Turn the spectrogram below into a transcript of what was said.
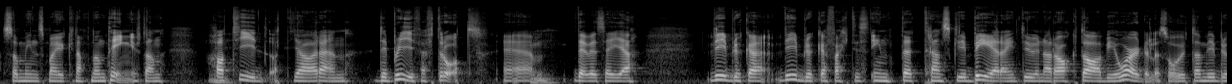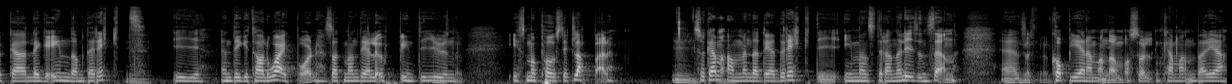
så minns man ju knappt någonting. Utan ha mm. tid att göra en debrief efteråt. Eh. Det vill säga, vi brukar, vi brukar faktiskt inte transkribera intervjuerna rakt av i Word eller så, utan vi brukar lägga in dem direkt mm. i en digital whiteboard, så att man delar upp intervjun i små post-it-lappar. Mm. Så kan man använda det direkt i, i mönsteranalysen sen. Eh, så kopierar man dem mm. och så kan man börja,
